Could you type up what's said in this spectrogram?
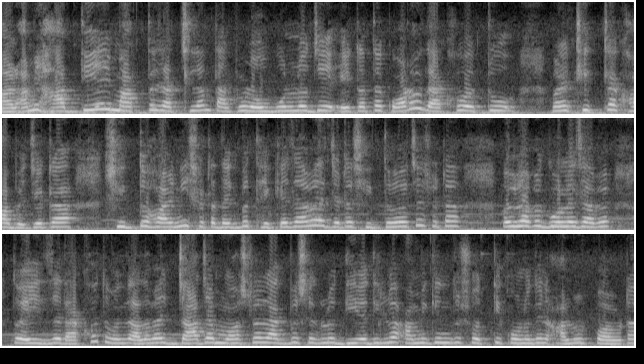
আর আমি হাত দিয়েই মাখতে যাচ্ছিলাম, তারপর ও বলল যে, এটাতে করো, দেখো একটু মানে ঠিকঠাক হবে, যেটা সিদ্ধ হয়নি সেটা দেখবে, থেকে যাবে, যেটা সিদ্ধ হয়েছে সেটা ওইভাবে গলে যাবে। তো এই যে দেখো, তোমাদের দাদাভাই যা যা মশলা লাগবে সেগুলো দিয়ে দিল। আমি কিন্তু সত্যি কোনোদিন আলুর পরোটা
